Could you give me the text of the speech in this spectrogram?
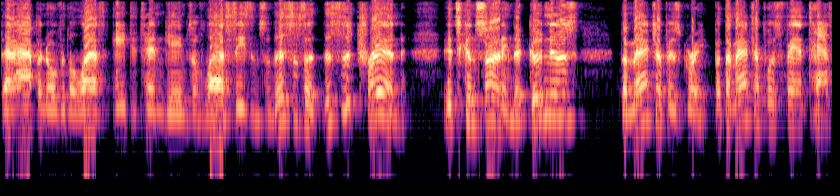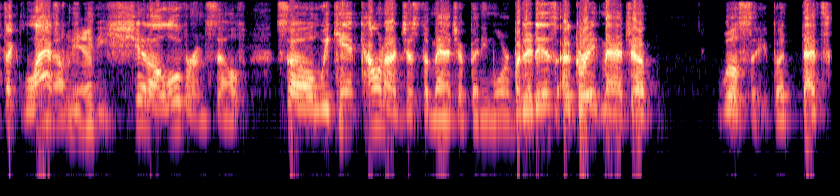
that happened over the last eight to ten games of last season. So this is a this is a trend. It's concerning. The good news, the matchup is great, but the matchup was fantastic last week, Yeah. and he shit all over himself. So we can't count on just the matchup anymore. But it is a great matchup. We'll see. But that's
